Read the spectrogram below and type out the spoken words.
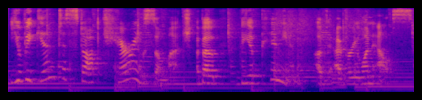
you begin to stop caring so much about the opinion of everyone else.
